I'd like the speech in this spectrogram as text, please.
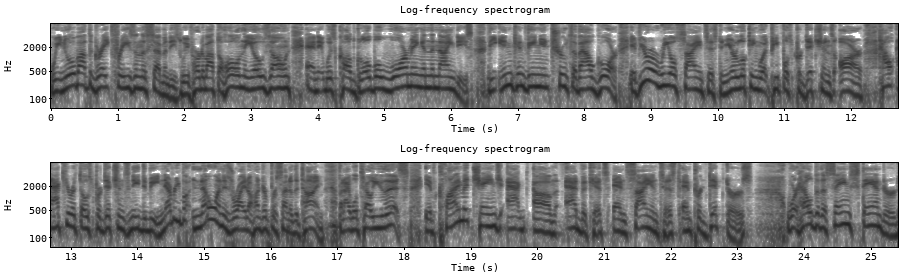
We knew about the Great Freeze in the 70s. We've heard about the hole in the ozone, and it was called global warming in the 90s. The inconvenient truth of Al Gore. If you're a real scientist and you're looking what people's predictions are, how accurate those predictions need to be. Never, no one is right 100% of the time. But I will tell you this. If climate change um, advocates and scientists and predictors were held to the same standard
